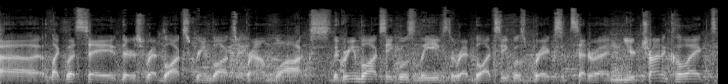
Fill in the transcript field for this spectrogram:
Uh, like let's say there's red blocks, green blocks, brown blocks. The green blocks equals leaves, the red blocks equals bricks, etc. And you're trying to collect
